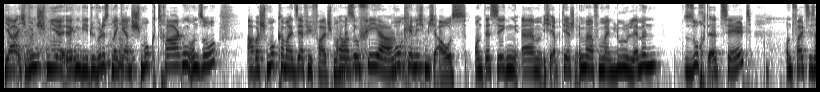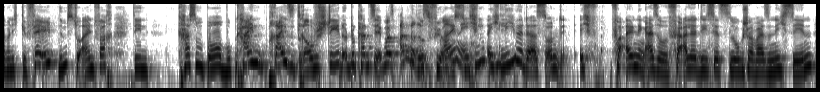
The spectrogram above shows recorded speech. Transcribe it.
ja, ich wünsche mir irgendwie, du würdest mal gern Schmuck tragen und so. Aber Schmuck kann man sehr viel falsch machen. Aber Deswegen, Sophia. Wo kenne ich mich aus? Und deswegen, ähm, ich habe dir ja schon immer von meinen Lululemon-Sucht erzählt. Und falls dir es aber nicht gefällt, nimmst du einfach den Kassenbon, wo keine Preise draufstehen und du kannst dir irgendwas anderes für Nein, ich, aussuchen. ich liebe das und ich vor allen Dingen, also für alle, die es jetzt logischerweise nicht sehen,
